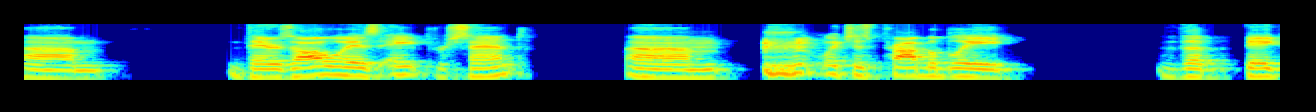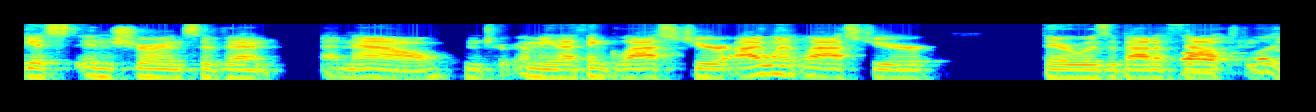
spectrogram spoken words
Um, there's always eight percent, um, which is probably the biggest insurance event now. I mean, I think last year I went last year. There was about a thousand well,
